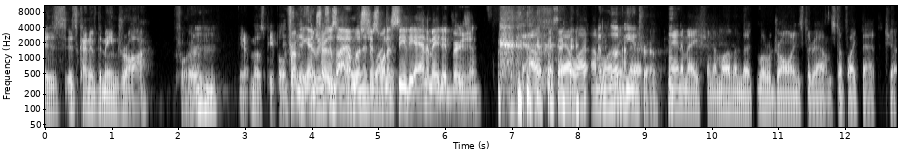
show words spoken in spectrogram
is is kind of the main draw for Mhm. You know most people. From the It's the reason intros, why I I almost to just want to see the animated version. I was gonna say I, li- I'm I love loving the intro. animation. I'm loving the little drawings throughout and stuff like that. that you-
